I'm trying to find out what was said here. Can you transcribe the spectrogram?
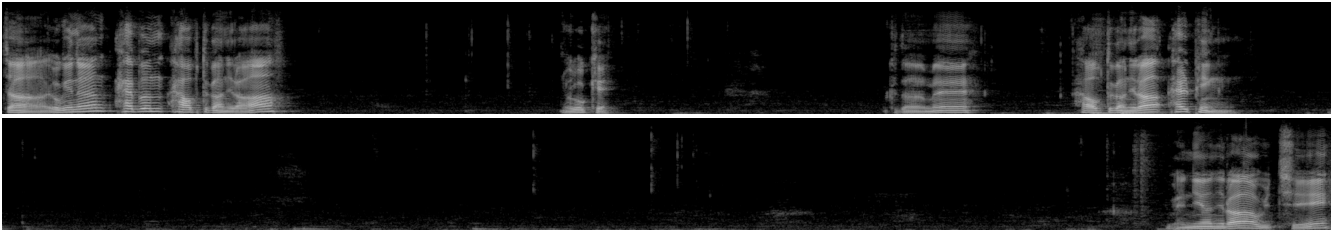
자, 여기는 haven't helped가 아니라 요렇게 그 다음에 helped가 아니라 helping when이 아니라 which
